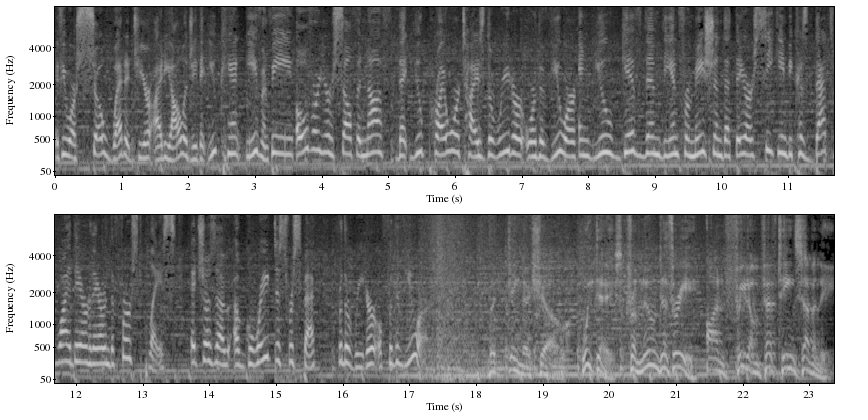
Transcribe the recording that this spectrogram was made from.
if you are so wedded to your ideology that you can't even be over yourself enough that you prioritize the reader or the viewer and you give them the information that they are seeking because that's why they are there in the first place. It shows a, a great disrespect for the reader or for the viewer. The Dana Show. Weekdays from noon to 3 on Freedom 1570.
